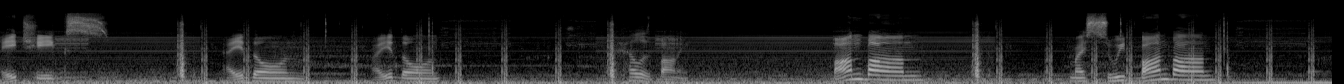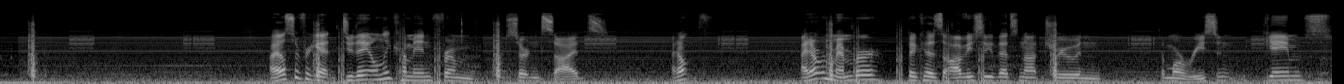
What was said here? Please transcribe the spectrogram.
Hey, Cheeks. How you doing? How you doing? The hell is Bonnie? Bon Bon. My sweet Bon Bon. I also forget, do they only come in from certain sides? I don't I don't remember because obviously that's not true in the more recent games.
